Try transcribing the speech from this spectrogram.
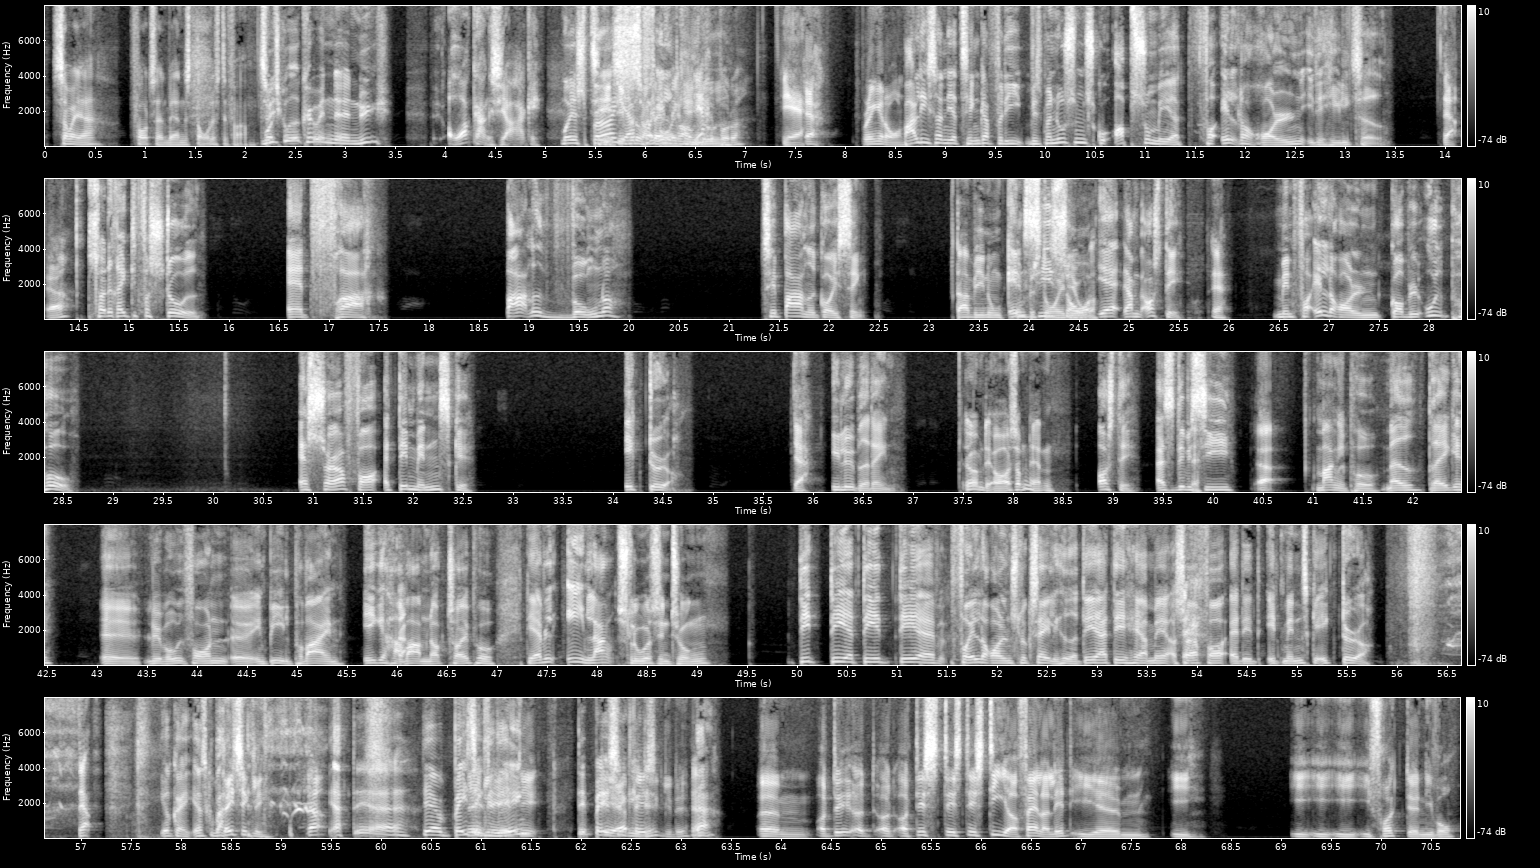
Så var jeg fortsat verdens dårligste far. Så vi skal ud og købe en uh, ny overgangsjakke. Må jeg spørge Det- det jer vil du fandme forældre om noget? på dig. Ja. Ja, bring it on. Bare lige sådan, jeg tænker, fordi hvis man nu sådan skulle opsummere forældrerollen i det hele taget, Ja. så er det rigtigt forstået, at fra barnet vågner, til barnet går i seng. Der er vi nogle kæmpe NC store sover. idioter. Ja, jamen også det. Ja. Men forældrerollen går vel ud på at sørge for, at det menneske ikke dør Ja. i løbet af dagen. Jo, men det er også om natten. Også det. Altså det vil ja. Ja. sige Ja. mangel på mad, drikke, øh, løber ud foran øh, en bil på vejen, ikke har ja. Varmt nok tøj på. Det er vel en lang... Sluger sin tunge. Det, det, er, det, det er forældrerollens lyksaligheder. Det er det her med at sørge ja. for, at et, et menneske ikke dør. Ja. Okay, jeg skal bare... Basically. Ja. Ja, Det er, det er basically det, det, ikke? Det, det er det basically er det. basically det. Ja. Øhm, og det, og, og, og det, det, det stiger og falder lidt i, øhm, i, i, i, i, i frygtniveau.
